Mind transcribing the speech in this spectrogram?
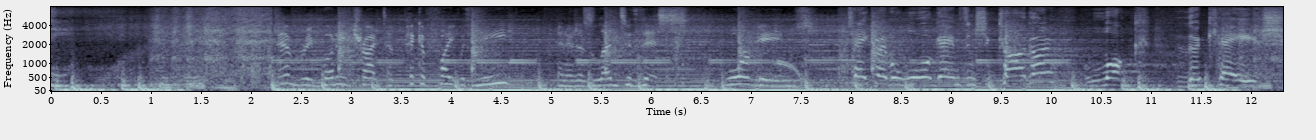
Insanity. Everybody tried to pick a fight with me, and it has led to this. War games. Take over War Games in Chicago? Lock the cage.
